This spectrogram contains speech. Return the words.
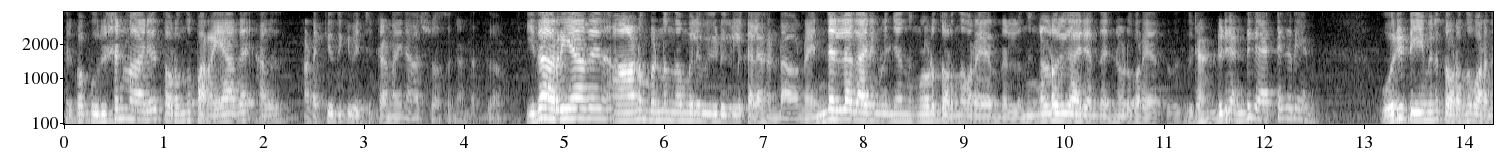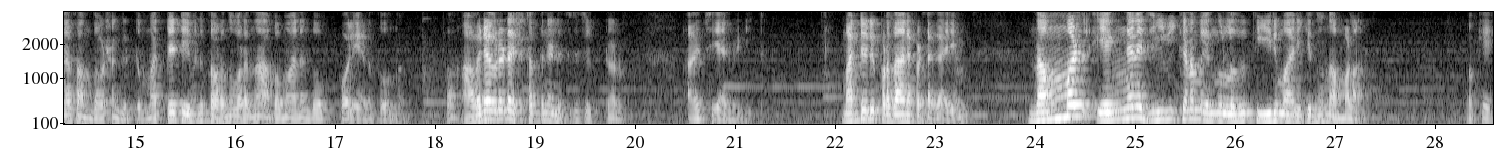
ചിലപ്പോൾ പുരുഷന്മാർ തുറന്നു പറയാതെ അത് അടക്കി ഒതുക്കി വെച്ചിട്ടാണ് അതിന് ആശ്വാസം കണ്ടെത്തുക. ഇതറിയാതെ ആണും പെണ്ണും തമ്മിൽ വീടുകളിൽ കലഹണ്ടാവാറുണ്ട് എന്റെ എല്ലാ കാര്യങ്ങളും ഞാൻ നിങ്ങളോട് തുറന്നു പറയാറുണ്ടല്ലോ. നിങ്ങളുടെ ഒരു കാര്യം എന്നോട് പറയാത്തത്? രണ്ടും രണ്ട് കാറ്റഗറിയാണ്. ഒരു ടീമിന് തുറന്നു പറഞ്ഞാൽ സന്തോഷം കിട്ടും. മറ്റേ ടീമിന് തുറന്നു പറഞ്ഞാൽ അപമാനം പോലെയാണ് തോന്നുന്നത്. അപ്പോൾ അവരവരുടെ ഇഷ്ടത്തിനനുസരിച്ചിട്ടാണ് അത് ചെയ്യാൻ വേണ്ടിയിട്ട്. മറ്റൊരു പ്രധാനപ്പെട്ട കാര്യം നമ്മൾ എങ്ങനെ ജീവിക്കണം എന്നുള്ളത് തീരുമാനിക്കുന്നത് നമ്മളാണ്. ഓക്കെ?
